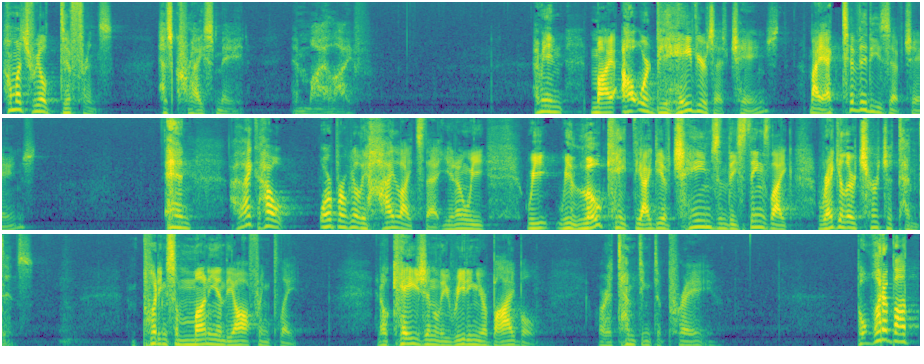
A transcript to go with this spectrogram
How much real difference has Christ made in my life? I mean, my outward behaviors have changed, my activities have changed. And I like how Ortberg really highlights that. You know, we, we, we locate the idea of change in these things like regular church attendance, putting some money in the offering plate, and occasionally reading your Bible or attempting to pray. But what about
